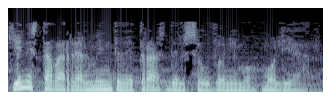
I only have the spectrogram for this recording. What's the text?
¿Quién estaba realmente detrás del seudónimo Molière?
